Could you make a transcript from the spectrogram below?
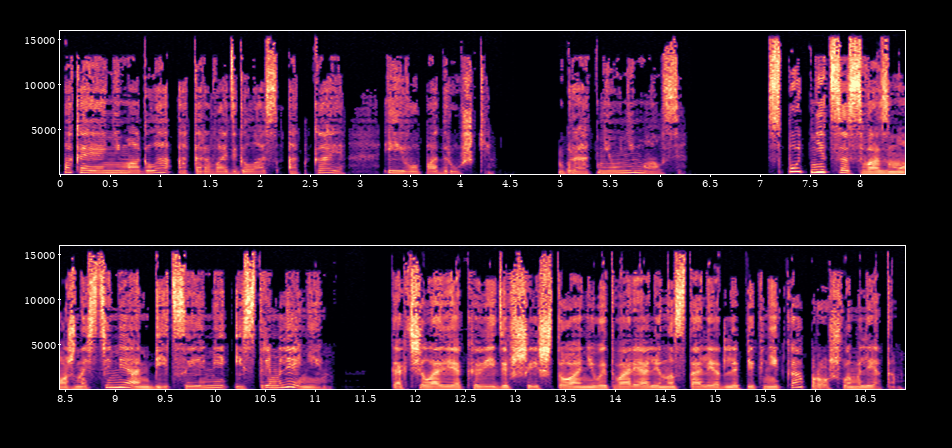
пока я не могла оторвать глаз от Кая и его подружки. Брат не унимался. Спутница с возможностями, амбициями и стремлением. Как человек, видевший, что они вытворяли на столе для пикника прошлым летом,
